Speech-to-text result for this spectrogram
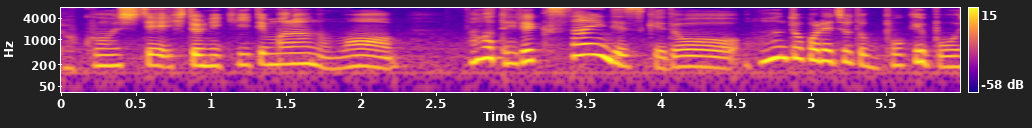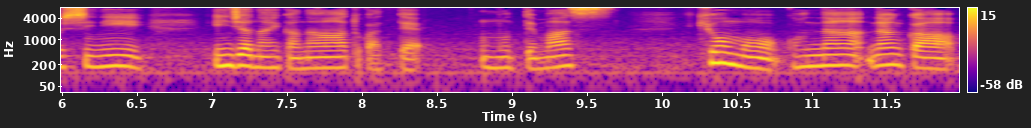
録音して人に聞いてもらうのもなんか照れくさいんですけど本当これちょっとボケ防止にいいんじゃないかなとかって思ってます。今日もこんななんか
